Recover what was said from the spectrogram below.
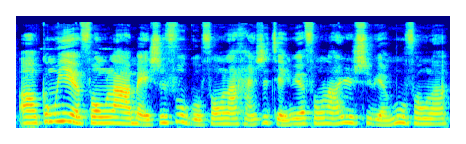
啊，工业风啦，美式复古风啦，韩式简约风啦，日式原木风啦，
